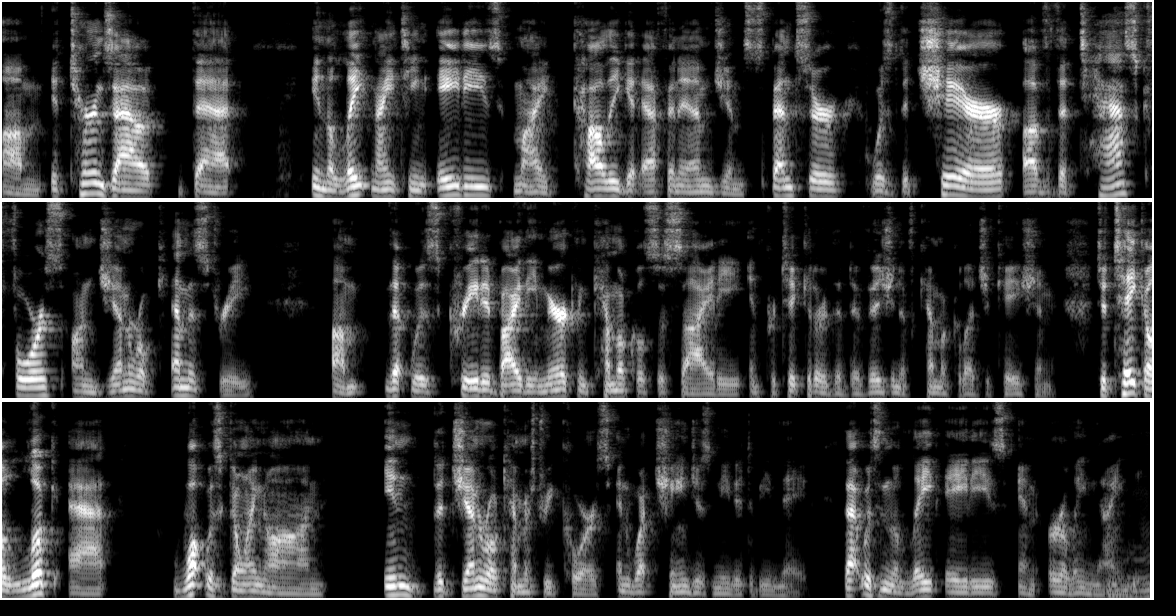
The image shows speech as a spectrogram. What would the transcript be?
Um, it turns out that in the late 1980s, my colleague at F&M, Jim Spencer, was the chair of the Task Force on General Chemistry um, that was created by the American Chemical Society, in particular the Division of Chemical Education, to take a look at what was going on in the general chemistry course and what changes needed to be made. That was in the late 80s and early 90s. Mm-hmm.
